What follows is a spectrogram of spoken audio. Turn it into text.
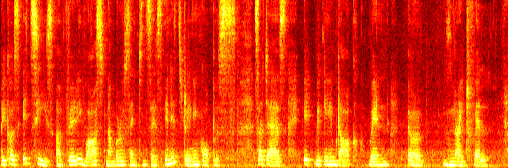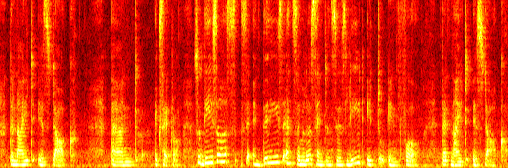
because it sees a very vast number of sentences in its training corpus, such as it became dark when uh, night fell, the night is dark, and etc. So these are these and similar sentences lead it to infer that night is dark.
